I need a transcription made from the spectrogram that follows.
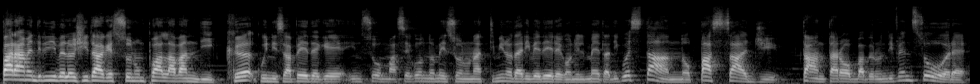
Parametri di velocità che sono un po' alla Van Dyck, quindi sapete che insomma secondo me sono un attimino da rivedere con il meta di quest'anno. Passaggi, tanta roba per un difensore.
